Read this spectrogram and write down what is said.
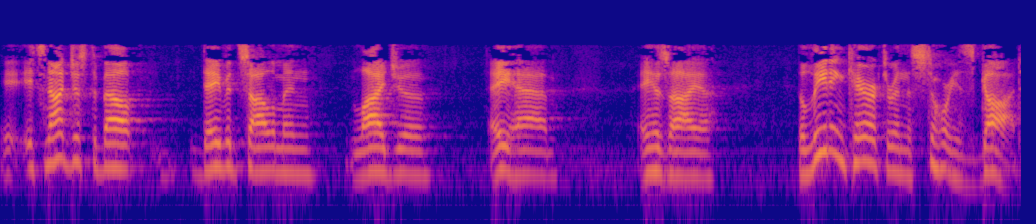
It's not just about David, Solomon, Elijah, Ahab, Ahaziah. The leading character in the story is God.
